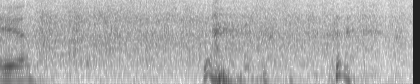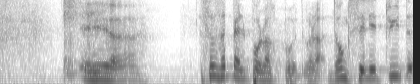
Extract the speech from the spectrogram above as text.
et, euh, euh, ça s'appelle PolarPod. Voilà. Donc c'est l'étude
